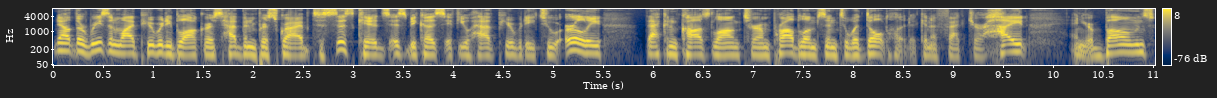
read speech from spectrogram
Now, the reason why puberty blockers have been prescribed to cis kids is because if you have puberty too early, that can cause long term problems into adulthood. It can affect your height, and your bones.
